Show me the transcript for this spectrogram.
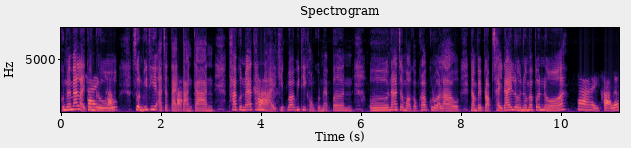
คุณแม่แม่หลายคนใช่รู้ค่ะส่วนวิธีอาจจะแตกค่ะต่างกัน ถ้าคุณแม่ท่านค่ะไหนคิดว่าวิธีของคุณแม่เปิ้ลเออ น่าจะเหมาะกับครอบครัวเรานำไปปรับใช้ได้เลยเนอะแม่เปิ้ลเนอะ ใช่ค่ะ แล้ว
